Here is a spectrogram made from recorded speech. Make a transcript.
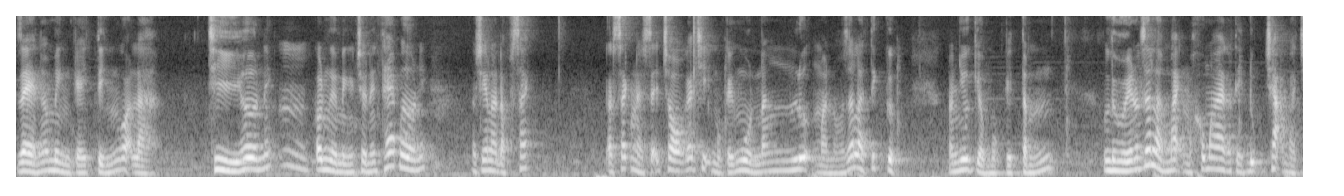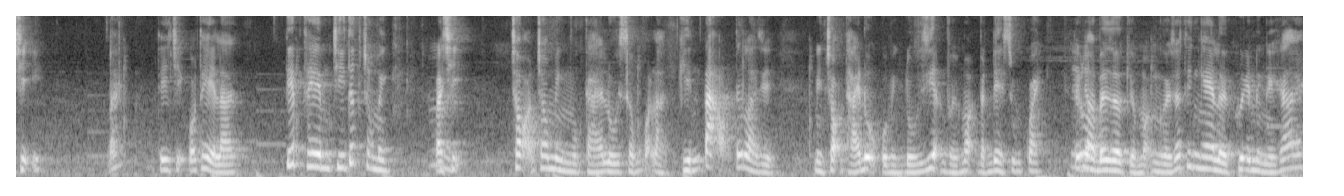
rèn cho mình cái tính gọi là trì hơn ấy. Ừ. con người mình trở nên thép hơn ấy. Đó chính là đọc sách. Đọc sách này sẽ cho các chị một cái nguồn năng lượng mà nó rất là tích cực. Nó như kiểu một cái tấm lưới nó rất là mạnh mà không ai có thể đụng chạm vào chị. Đấy thì chị có thể là tiếp thêm tri thức cho mình. Và ừ. chị chọn cho mình một cái lối sống gọi là kiến tạo tức là gì mình chọn thái độ của mình đối diện với mọi vấn đề xung quanh. Tức là bây giờ kiểu mọi người rất thích nghe lời khuyên từ người khác ấy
